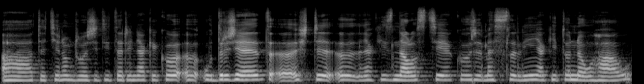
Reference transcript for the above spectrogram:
A teď jenom důležité tady nějak jako eh, udržet eh, ještě eh, nějaký znalosti jako řemeslný, nějaký to know-how,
